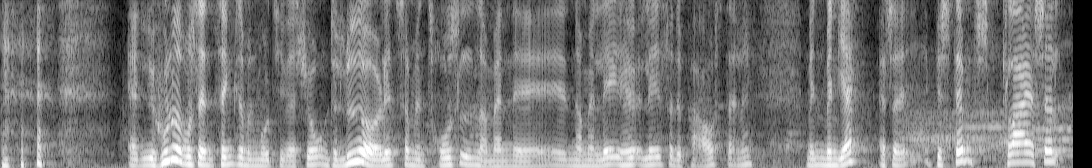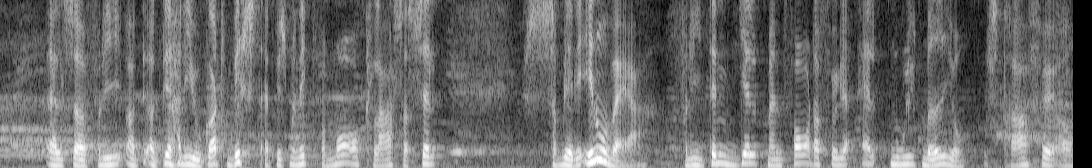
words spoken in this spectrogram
er det 100% tænkt som en motivation? Det lyder jo lidt som en trussel, når man, øh, når man læ- læser det på afstand. Ikke? Men, men ja, altså bestemt klarer jeg selv. Altså, fordi, og, og det har de jo godt vidst, at hvis man ikke formår at klare sig selv, så bliver det endnu værre. Fordi den hjælp, man får, der følger alt muligt med jo. Straffe og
